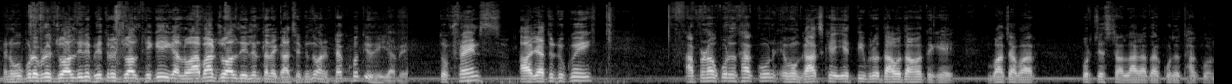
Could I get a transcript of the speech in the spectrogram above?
কারণ উপরে উপরে জল দিলে ভেতরে জল থেকেই গেল, আবার জল দিলেন, তাহলে গাছের কিন্তু অনেকটা ক্ষতি হয়ে যাবে। তো ফ্রেন্ডস আজ এতটুকুই। আপনারাও করে থাকুন এবং গাছকে এ তীব্র দাবদাহ থেকে বাঁচাবার প্রচেষ্টা লাগাতার করে থাকুন।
